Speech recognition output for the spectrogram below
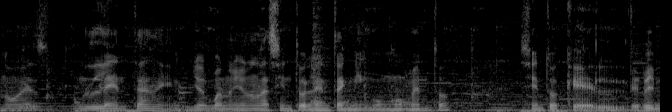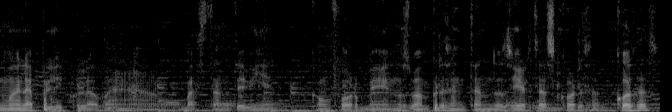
no es lenta, yo, bueno, yo no la siento lenta en ningún momento. Siento que el ritmo de la película va bastante bien conforme nos van presentando ciertas cosas.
